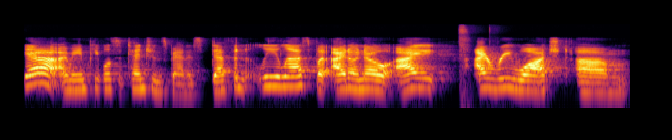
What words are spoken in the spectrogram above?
Yeah, I mean, people's attention span is definitely less, but I don't know. I I rewatched um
